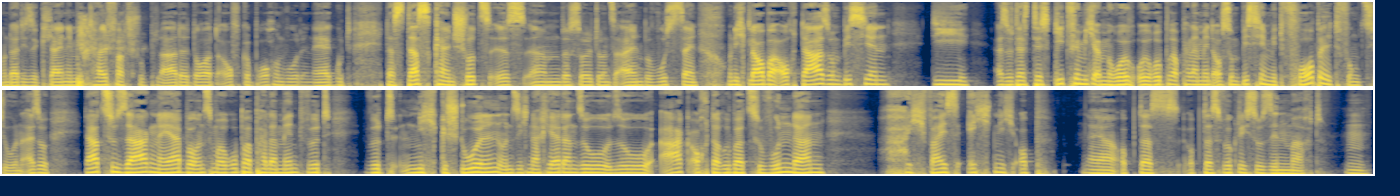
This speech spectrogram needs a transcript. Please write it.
und da diese kleine Metallfachschublade dort aufgebrochen wurde. Naja gut, dass das kein Schutz ist, ähm, das sollte uns allen bewusst sein. Und ich glaube auch da so ein bisschen die also das, das geht für mich am Europaparlament auch so ein bisschen mit Vorbildfunktion. Also da zu sagen, naja, bei uns im Europaparlament wird wird nicht gestohlen und sich nachher dann so so arg auch darüber zu wundern, ich weiß echt nicht, ob, naja, ob das, ob das wirklich so Sinn macht. Hm.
